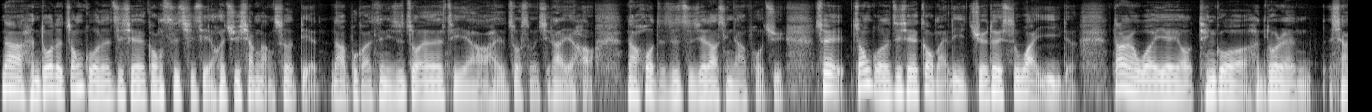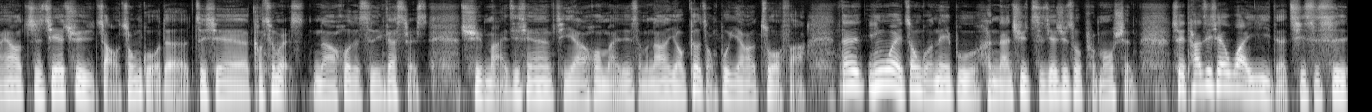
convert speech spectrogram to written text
那很多的中国的这些公司其实也会去香港设点。那不管是你是做 NFT 也好，还是做什么其他也好，那或者是直接到新加坡去。所以中国的这些购买力绝对是外溢的。当然，我也有听过很多人想要直接去找中国的这些 consumers，那或者是 investors 去买这些 NFT 啊，或买这些什么，然后有各种不一样的做法。但是因为中国内部很难去直接去做 promote。所以，它这些外溢的其实是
